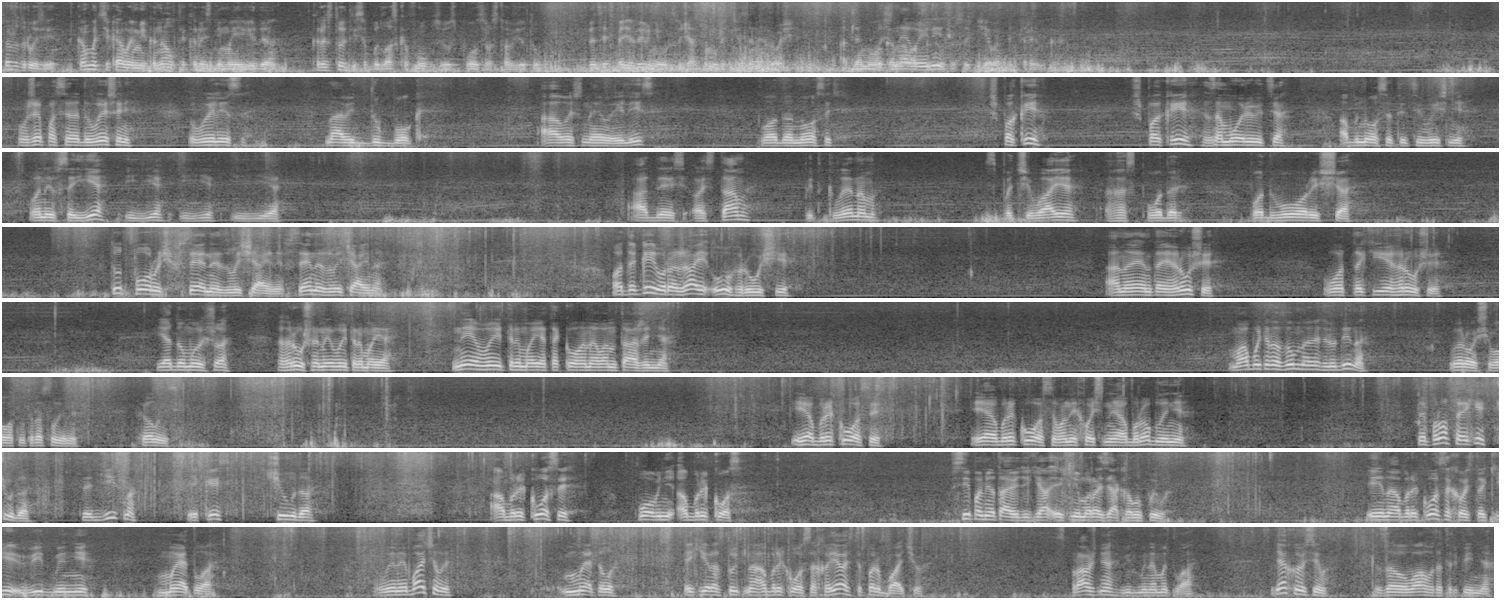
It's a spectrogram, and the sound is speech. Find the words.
Тож, друзі, кому цікавий мій канал та корисні мої відео, користуйтеся, будь ласка, функцією спонсорства в YouTube. 35 гривень у сучасному житті це не гроші. А для мого каналу це ліс. дуже суттєва підтримка. Уже посеред вишень виліз навіть дубок. А вишневий ліс плодоносить. Шпаки, шпаки заморюються обносити ці вишні. Вони все є і є, і є, і є. А десь ось там, під кленом, спочиває господар подворища. Тут поруч все незвичайне, все незвичайне. Отакий урожай у груші. А на ентай груші от такі груші. Я думаю, що груша не витримає. Не витримає такого навантаження. Мабуть, розумна людина вирощувала тут рослини колись. І абрикоси. І абрикоси, вони хоч не оброблені. Це просто якесь чудо. Це дійсно якесь чудо. Абрикоси, повні абрикос. Всі пам'ятають, як я, який морозяка лупив. І на абрикосах ось такі відмінні метла. Ви не бачили метл, які ростуть на абрикосах, а я ось тепер бачу. Справжня відміна метла. Дякую всім за увагу та терпіння.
